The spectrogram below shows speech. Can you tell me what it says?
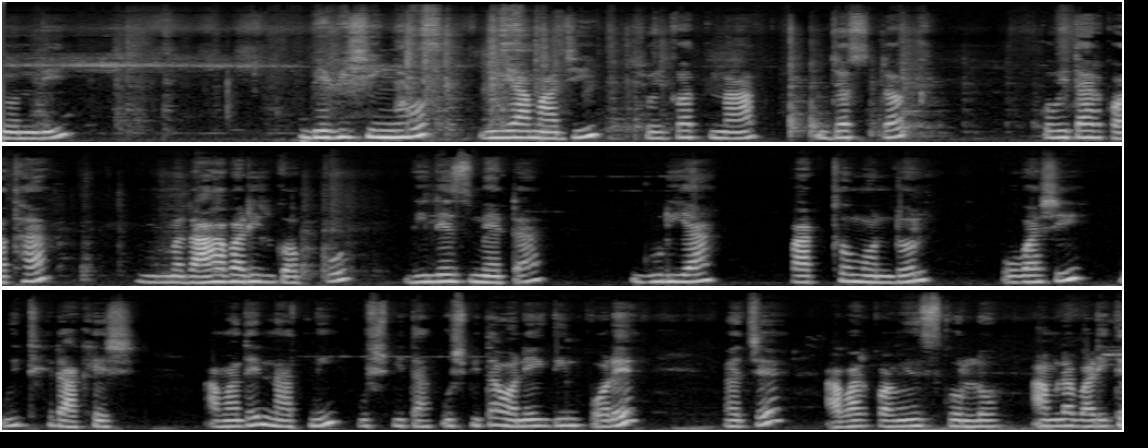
নন্দী, বেবি সিংহ, রিয়া মাঝি, সৈকত নাথ, জস্টক, কবিতার কথা, রাহাবাড়ির গপ্প ভিলেজ ম্যাটার গুড়িয়া পার্থ মণ্ডল প্রবাসী উইথ রাকেশ। আমাদের নাতনি পুষ্পিতা। পুষ্পিতা অনেক দিন পরে হচ্ছে আবার কমেন্টস করল, আমরা বাড়িতে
